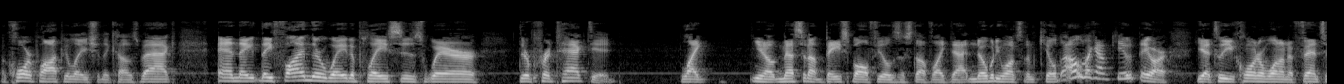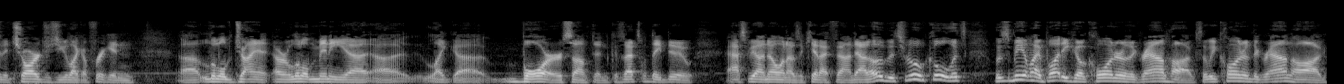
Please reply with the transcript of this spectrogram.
a core population that comes back, and they, they find their way to places where they're protected, like you know, messing up baseball fields and stuff like that. Nobody wants them killed. Oh, look how cute they are. Yeah, until you corner one on a fence and it charges you like a freaking uh, little giant or a little mini uh, uh, like uh, boar or something, because that's what they do. Ask me, I know when I was a kid, I found out. Oh, it's real cool. Let's let's me and my buddy go corner the groundhog. So we cornered the groundhog,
